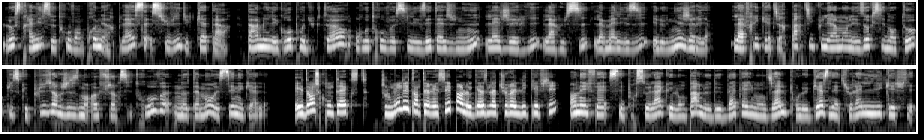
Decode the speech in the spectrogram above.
l'Australie se trouve en première place, suivie du Qatar. Parmi les gros producteurs, on retrouve aussi les États-Unis, l'Algérie, la Russie, la Malaisie et le Nigeria. L'Afrique attire particulièrement les Occidentaux puisque plusieurs gisements offshore s'y trouvent, notamment au Sénégal. Et dans ce contexte, tout le monde est intéressé par le gaz naturel liquéfié En effet, c'est pour cela que l'on parle de bataille mondiale pour le gaz naturel liquéfié.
